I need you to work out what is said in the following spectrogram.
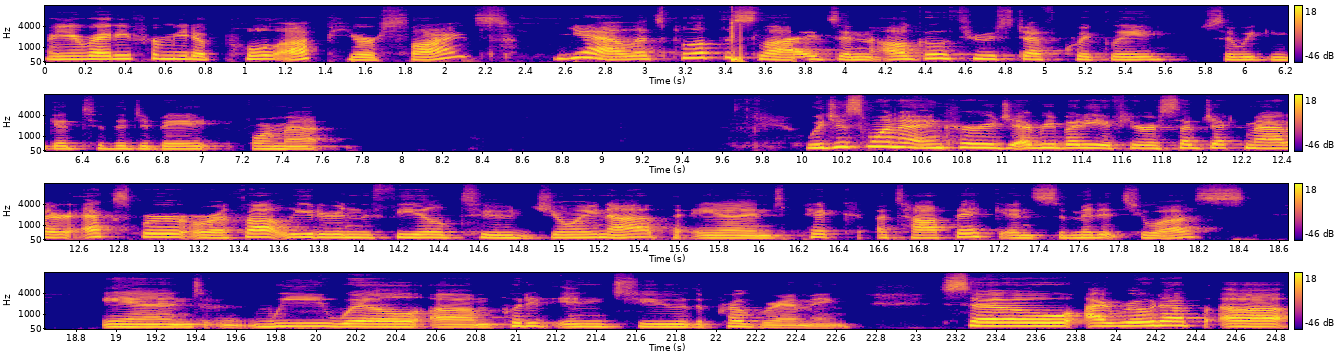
Are you ready for me to pull up your slides? Yeah, let's pull up the slides and I'll go through stuff quickly so we can get to the debate format. We just want to encourage everybody, if you're a subject matter expert or a thought leader in the field, to join up and pick a topic and submit it to us. And we will um, put it into the programming. So I wrote up uh,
